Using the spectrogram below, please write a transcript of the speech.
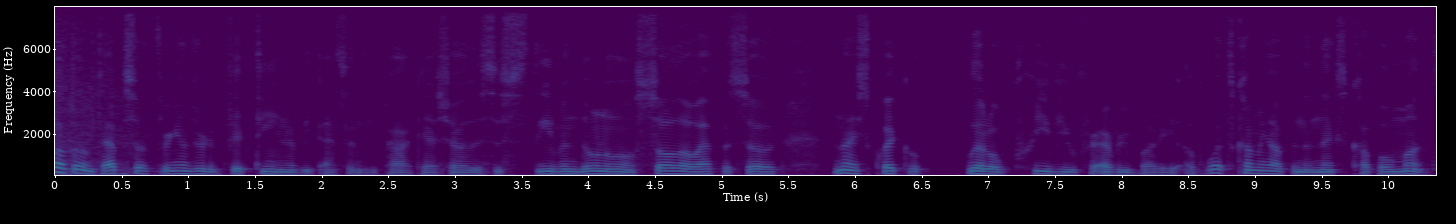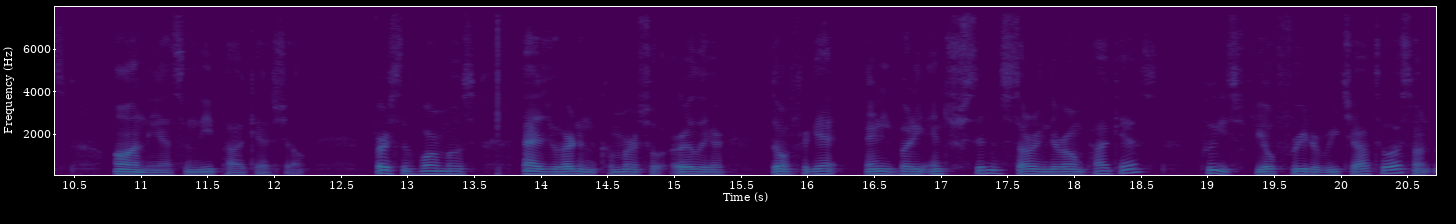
Welcome to episode 315 of the S&D Podcast Show. This is Steven doing a little solo episode. Nice quick little preview for everybody of what's coming up in the next couple months on the S&D Podcast Show. First and foremost, as you heard in the commercial earlier, don't forget anybody interested in starting their own podcast, please feel free to reach out to us on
